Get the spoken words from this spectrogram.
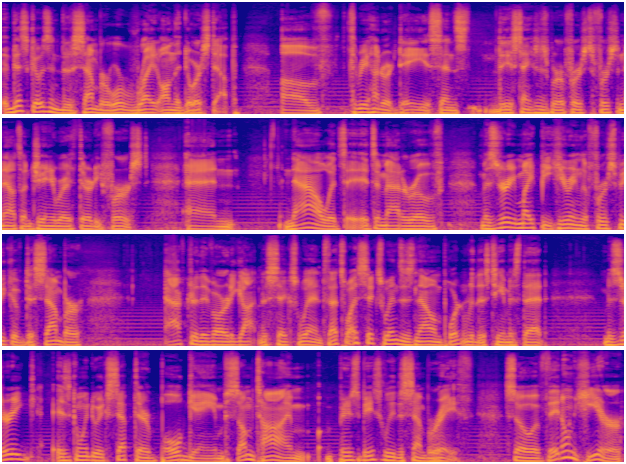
this goes into December. We're right on the doorstep of 300 days since these sanctions were first first announced on January 31st, and now it's it's a matter of Missouri might be hearing the first week of December after they've already gotten to six wins. That's why six wins is now important for this team. Is that Missouri is going to accept their bowl game sometime, basically December 8th. So if they don't hear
